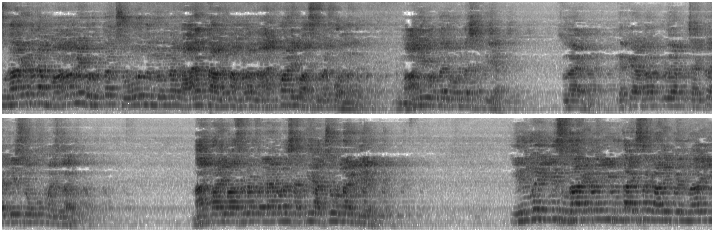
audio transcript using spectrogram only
സുധാകരന്റെ മാമി കൊടുത്ത ചോറ് നിന്നുന്ന കാലത്താണ് നമ്മളെ നാൽപ്പാടി വാസുവിനെ കൊന്നത്. മാമി കൊടുത്ത ചോറിന്റെ ശക്തിയാണ് സുധാകരൻ ഇതൊക്കെ അവർക്കുള്ള ചരിത്രം അന്വേഷിച്ച് നോക്കുമ്പോൾ മനസ്സിലാവും. നാൽപ്പാടി വാസുവിനെ കൊല്ലാനുള്ള ശക്തി അച്ചുള്ള കിട്ടിയത്. ഇന്ന് ഈ സുധാകരൻ ഈ ഗുണ്ടായുസം കാണിക്കുന്ന ഈ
